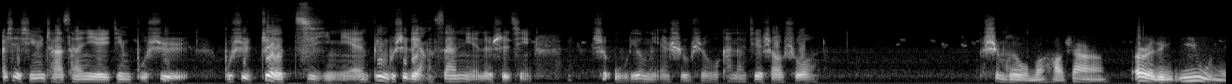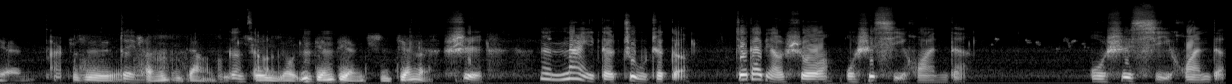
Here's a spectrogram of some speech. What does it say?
而且行运茶餐也已经不是。不是这几年，并不是两三年的事情，是五六年，是不是？我看到介绍说，是吗？对，我们好像二零一五年就是成立这样子，所以有一点点时间了。是，那耐得住这个，就代表说我是喜欢的，我是喜欢的，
